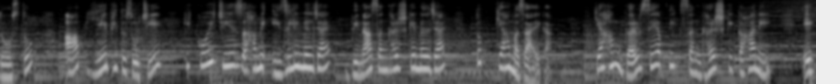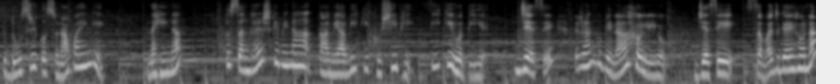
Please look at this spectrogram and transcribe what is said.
दोस्तों आप ये भी तो सोचिए कि कोई चीज़ हमें इजीली मिल जाए, बिना संघर्ष के मिल जाए तो क्या मज़ा आएगा? क्या हम गर्व से अपनी संघर्ष की कहानी एक दूसरे को सुना पाएँगे? नहीं ना? तो संघर्ष के बिना कामयाबी की खुशी भी फीकी होती है, जैसे रंग बिना होली हो। जैसे समझ गए हो ना?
